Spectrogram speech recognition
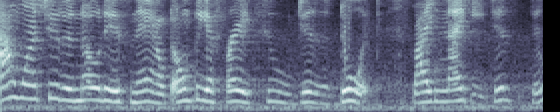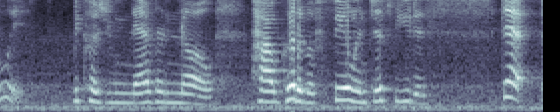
I want you to know this now. Don't be afraid to just do it. Like Nike, just do it. Because you never know how good of a feeling just for you to step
